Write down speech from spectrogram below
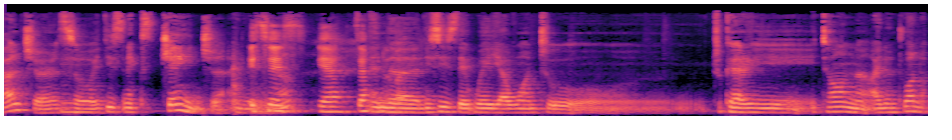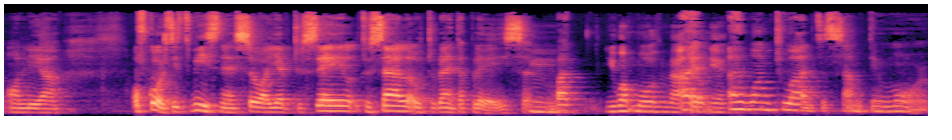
culture, so it is an exchange. I mean, Mm. It is, yeah, and definitely. uh, this is the way I want to to carry it on. I don't want only a. Of course, it's business, so I have to sell, to sell, or to rent a place. But you want more than that, don't you? I, I want to add something more.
